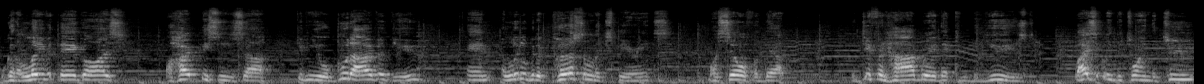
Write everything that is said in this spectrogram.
We're going to leave it there, guys. I hope this has uh, given you a good overview and a little bit of personal experience myself about the different hardware that can be used basically between the two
